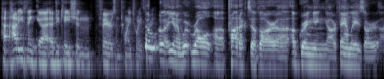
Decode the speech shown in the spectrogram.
how, do you think uh, education fares in 2023? So, uh, you know, we're, we're all uh, products of our uh, upbringing, our families, our uh,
